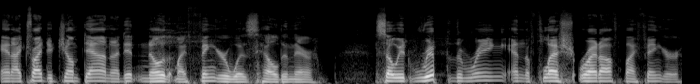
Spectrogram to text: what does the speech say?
and I tried to jump down, and I didn't know that my finger was held in there. So it ripped the ring and the flesh right off my finger,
